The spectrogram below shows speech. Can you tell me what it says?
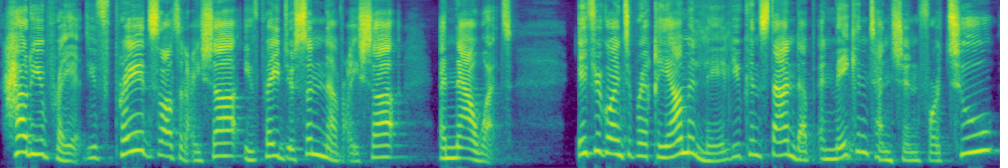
How do you pray it? You've prayed Salat al-Isha, you've prayed your Sunnah of Isha, and now what? If you're going to pray Qiyam al-Layl, you can stand up and make intention for two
